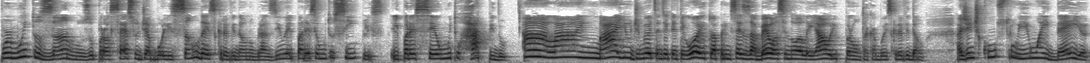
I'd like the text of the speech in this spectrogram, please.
por muitos anos o processo de abolição da escravidão no Brasil ele pareceu muito simples, ele pareceu muito rápido. Ah, lá em maio de 1888 a princesa Isabel assinou a Lei Áurea e pronto, acabou a escravidão. A gente construiu uma ideia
